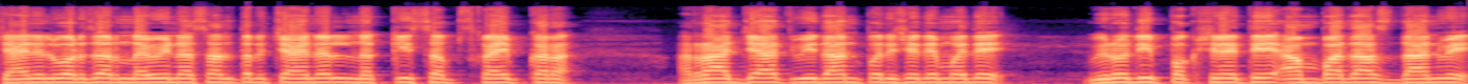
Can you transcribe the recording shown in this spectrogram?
चॅनलवर जर नवीन असाल तर चॅनल नक्की सबस्क्राईब करा. राज्यात विधान परिषदेमध्ये विरोधी पक्षनेते अंबादास दानवे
